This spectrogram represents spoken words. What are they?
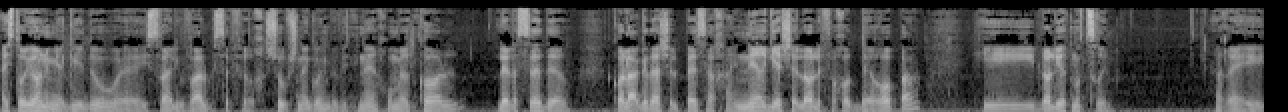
ההיסטוריונים יגידו, אה, ישראל יובל בספר חשוב, שני גויים בבטנך, הוא אומר כל ליל הסדר, כל ההגדה של פסח, האנרגיה שלו, לפחות באירופה, היא לא להיות נוצרים. הרי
